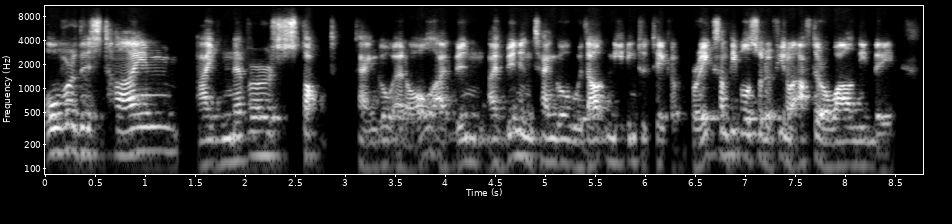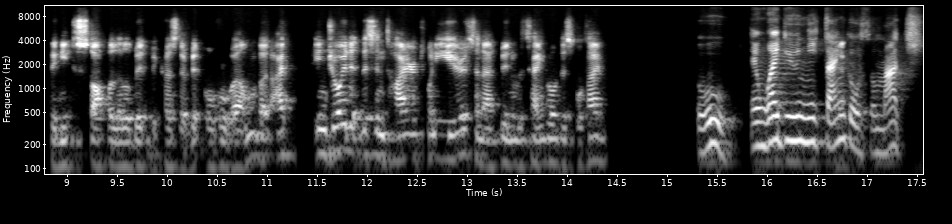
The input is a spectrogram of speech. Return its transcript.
over this time, I've never stopped tango at all. I've been I've been in tango without needing to take a break. Some people sort of, you know, after a while need they they need to stop a little bit because they're a bit overwhelmed. But I've enjoyed it this entire 20 years and I've been with tango this whole time. Oh, and why do you need tango so much?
